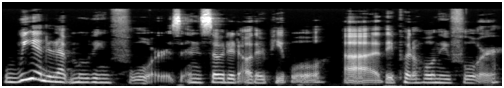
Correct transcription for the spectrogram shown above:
we ended up moving floors and so did other people. Uh, they put a whole new floor.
